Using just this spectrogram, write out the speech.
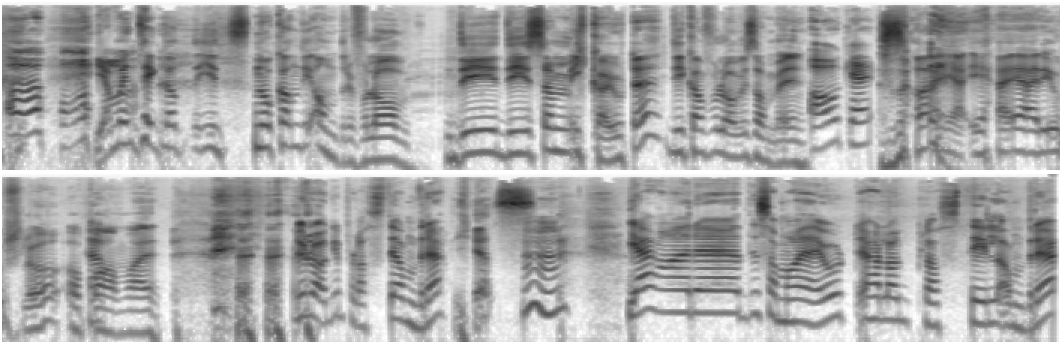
Ja, men tenk at Nå kan de andre få lov. De, de som ikke har gjort det, de kan få lov i sommer. Ah, okay. Så jeg, jeg er i Oslo og på Ja. Hamar. Du lager plass til andre. Yes. Mm. Jeg har, eh, det samme har jeg gjort. Jeg har lagd plass til andre.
